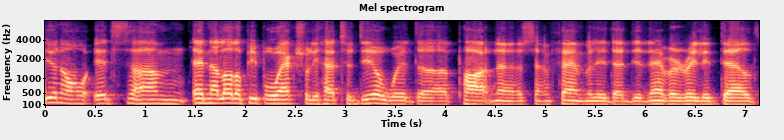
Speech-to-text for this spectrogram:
you know it's um and a lot of people actually had to deal with uh, partners and family that they never really dealt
